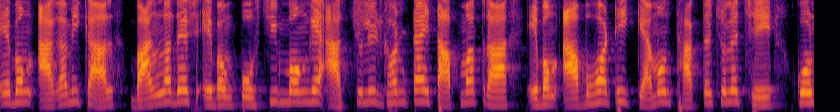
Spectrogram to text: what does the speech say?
এবং আগামীকাল বাংলাদেশ এবং পশ্চিমবঙ্গে আটচল্লিশ ঘন্টায় তাপমাত্রা এবং আবহাওয়া ঠিক কেমন থাকতে চলেছে কোন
